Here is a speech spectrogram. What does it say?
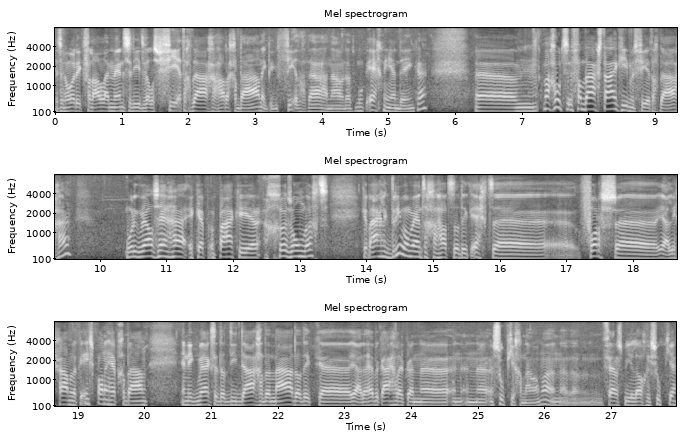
En toen hoorde ik van allerlei mensen die het wel eens 40 dagen hadden gedaan. Ik denk 40 dagen, nou dat moet ik echt niet aan denken. Ehm, maar goed, vandaag sta ik hier met 40 dagen moet ik wel zeggen, ik heb een paar keer gezondigd. Ik heb eigenlijk drie momenten gehad dat ik echt uh, fors uh, ja, lichamelijke inspanning heb gedaan. En ik merkte dat die dagen daarna, dat ik, uh, ja, daar heb ik eigenlijk een, een, een, een, soepje genomen. Een, een vers biologisch soepje.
